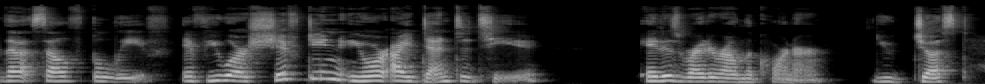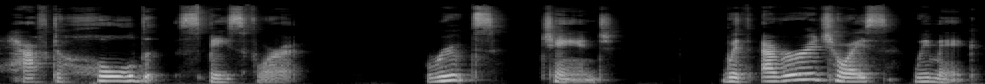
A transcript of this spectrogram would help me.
that self belief, if you are shifting your identity, it is right around the corner. You just have to hold space for it. Roots change with every choice we make.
